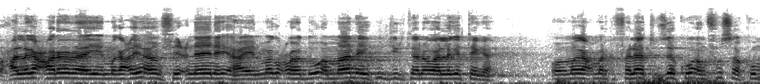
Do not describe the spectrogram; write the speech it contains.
waxaa laga cararayay magacyo aan fiicnaynay ahaayeen magacu hadduu ammaan ay ku jirtana waa laga tegaa oo magac marka falaa tusaku anfusakum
